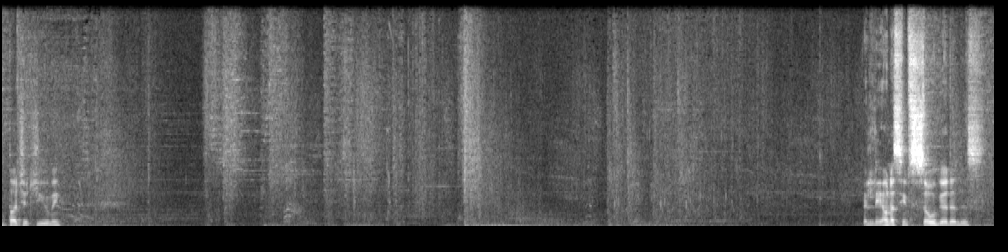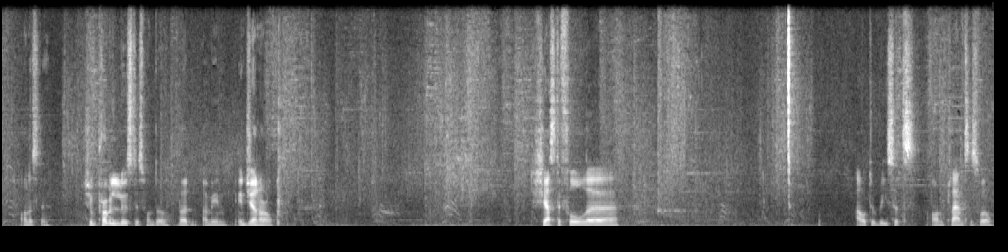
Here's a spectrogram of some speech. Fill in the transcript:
Budget Yuumi. Leona seems so good in this, honestly. She'll probably lose this one though, but I mean, in general. She has the full uh, auto resets on plants as well.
